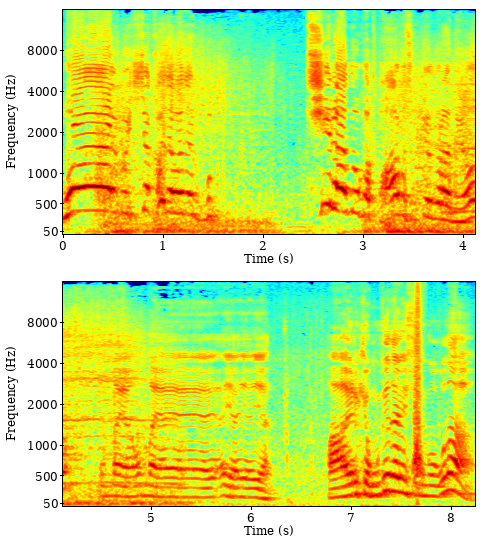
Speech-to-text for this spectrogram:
와뭐 시작하자마자 뭐 티라노가 바로 습격을 하네요? 엄마야 엄마야 야야야야야야야. 아 이렇게 옮겨 다닐 수 있는 거구나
